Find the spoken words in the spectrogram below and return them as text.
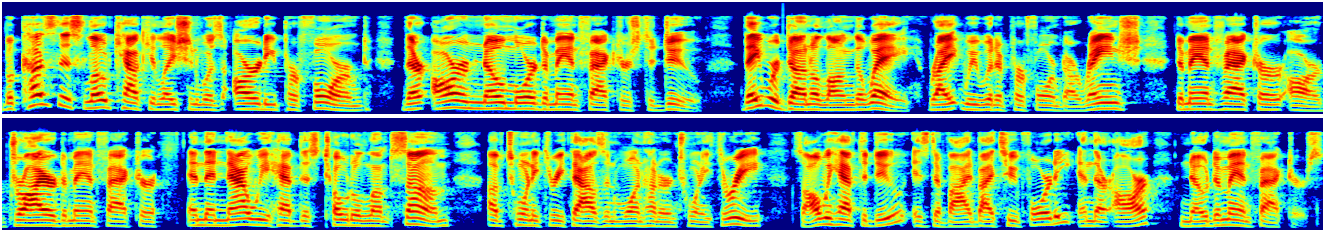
Because this load calculation was already performed, there are no more demand factors to do. They were done along the way, right? We would have performed our range demand factor, our dryer demand factor, and then now we have this total lump sum of 23,123. So all we have to do is divide by 240 and there are no demand factors.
